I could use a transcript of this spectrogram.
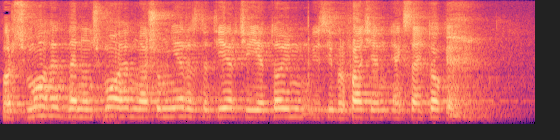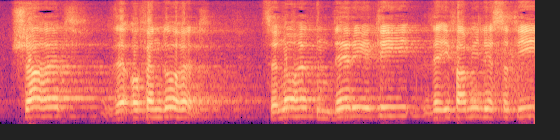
Përçmohet dhe nënçmohet nga shumë njerëz të tjerë që jetojnë mbi sipërfaqen e kësaj toke. Shahet dhe ofendohet, cenohet nderi i tij dhe i familjes së tij,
